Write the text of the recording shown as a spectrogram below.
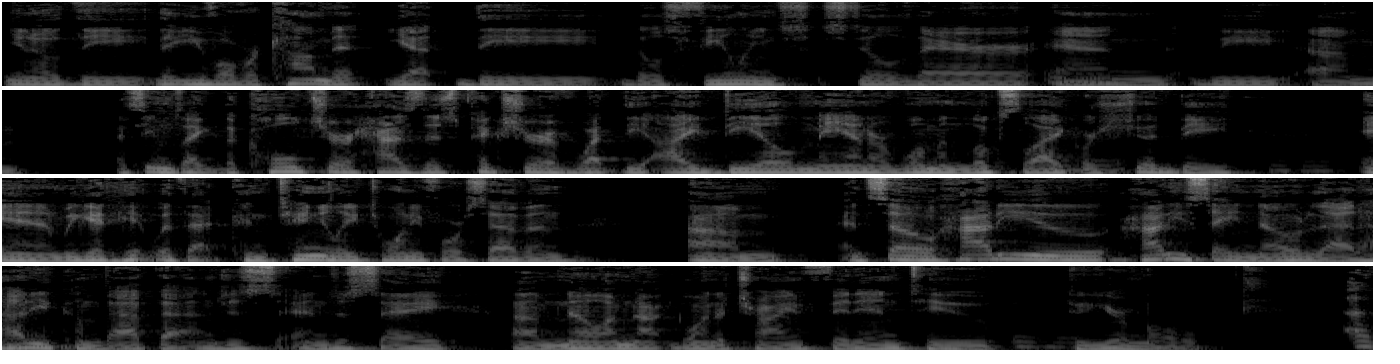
you know the that you've overcome it, yet the those feelings still there, and we. Um, it seems like the culture has this picture of what the ideal man or woman looks like mm-hmm. or should be, mm-hmm. and we get hit with that continually, twenty four seven. Um, and so, how do you how do you say no to that? How do you combat that and just and just say, um, no, I'm not going to try and fit into mm-hmm. to your mold? A,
